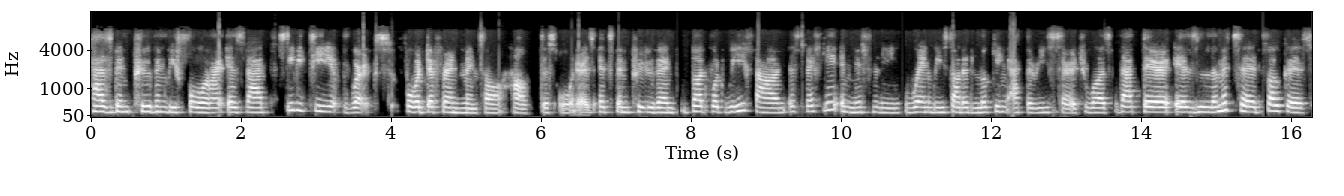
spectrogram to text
has been proven before is that CBT works for different mental health disorders. It's been proven. But what we found, especially initially when we started looking at the research, was that there is limited focus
